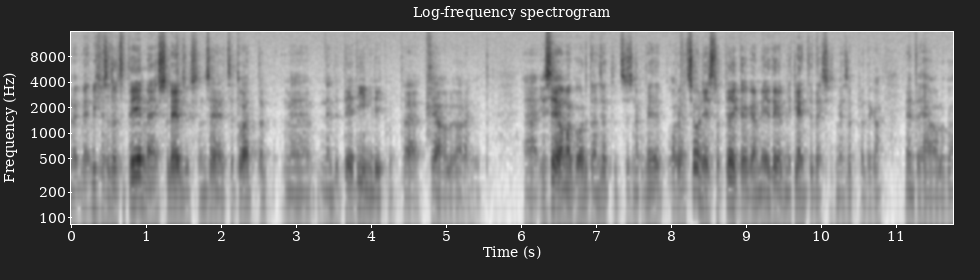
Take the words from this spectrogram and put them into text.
miks me seda üldse teeme, eks selle eelduseks on see, et see toetab me, nende teie tiimiliikmete heaolu ja arengut. Äh, ja see omakorda on seotud siis nagu meie organisatsiooni strateegiaga ja meie tegelikult meie klientide ehk siis meie sõpradega, nende heaoluga.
